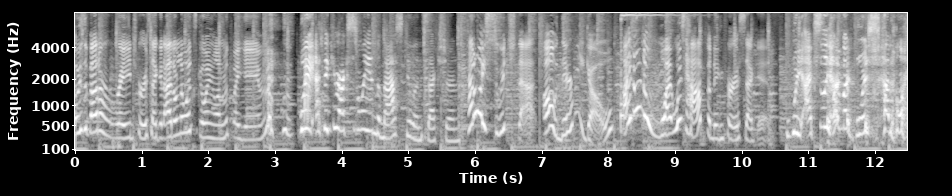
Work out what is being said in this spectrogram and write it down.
I was about to rage for a second. I don't know what's going on with my game. Wait, I think you're accidentally in the masculine section. How do I switch that? Oh, there we go. I don't know what was happening for a second. We actually had my voice chat on.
